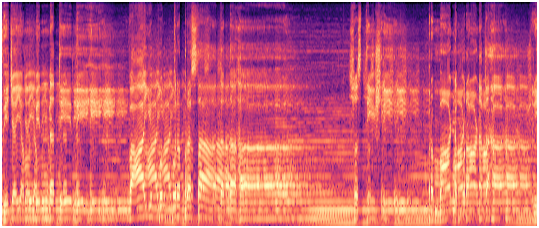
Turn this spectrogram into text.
विजयं विन्दते देहि वायुपुत्रप्रसादतः। स्वस्ति श्री ब्रह्मांड पुराणतः श्री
